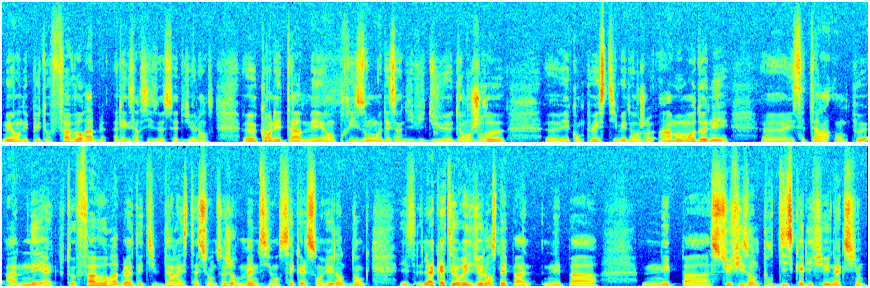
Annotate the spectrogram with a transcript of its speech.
mais on est plutôt favorable à l'exercice de cette violence. quand l'État met en prison des individus dangereux et qu'on peut estimer dangereux à un moment donné, etc., on peut amener à être plutôt favorable à des types d'arrestations de ce genre, même si on sait qu'elles sont violentes. Donc la catégorie de violence n'est pas, suffisante pour disqualifier une action.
